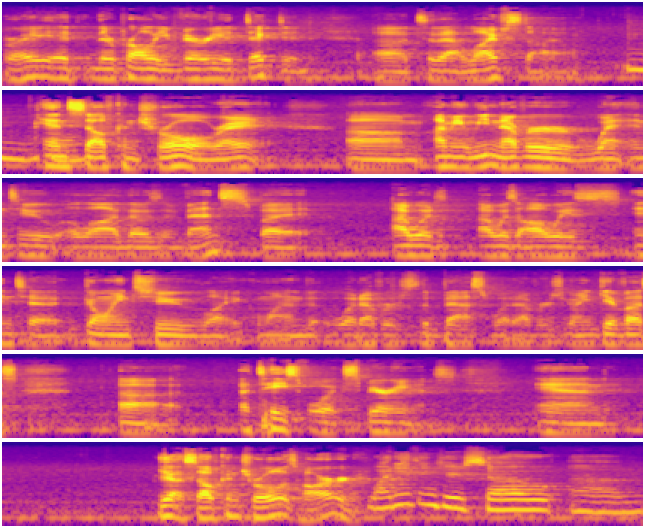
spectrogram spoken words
right? It, they're probably very addicted uh, to that lifestyle and self control, right? Um, I mean, we never went into a lot of those events, but I was I was always into going to like one of the, whatever's the best, whatever's going to give us uh, a tasteful experience, and yeah, self control is hard. Why do you think you're so um,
